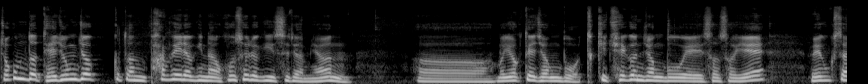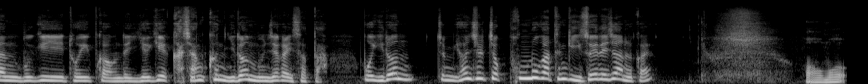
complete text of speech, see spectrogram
조금 더 대중적 어떤 파괴력이나 호소력이 있으려면 어뭐 역대 정부, 특히 최근 정부에 있어서의 외국산 무기 도입 가운데 여기에 가장 큰 이런 문제가 있었다. 뭐 이런 좀 현실적 폭로 같은 게 있어야 되지 않을까요? 어, 뭐,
